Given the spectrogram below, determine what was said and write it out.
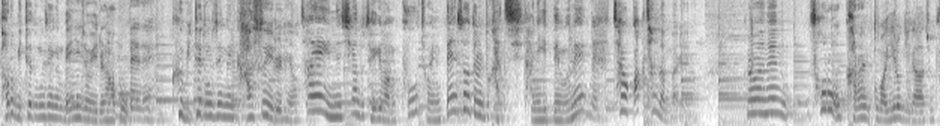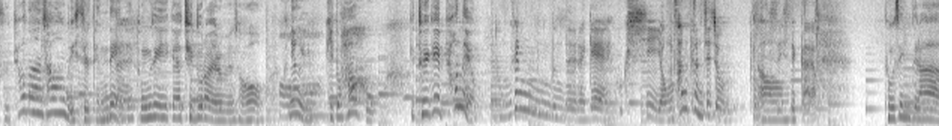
바로 밑에 동생은 매니저 일을 하고 네네. 그 밑에 동생은 가수 일을 해요. 차에 있는 시간도 되게 많고 저희는 댄서들도 같이 다니기 때문에 네. 차가 꽉 찬단 말이에요. 그러면은 서로 옷 갈아입고 막 이러기가 좀 불편한 상황도 있을 텐데 네. 동생이 그냥 뒤돌아 이러면서 그냥 어. 입기도 하고 되게 편해요. 동생분들에게 혹시 영상 편지 좀 보낼 어. 수 있을까요? 동생들아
